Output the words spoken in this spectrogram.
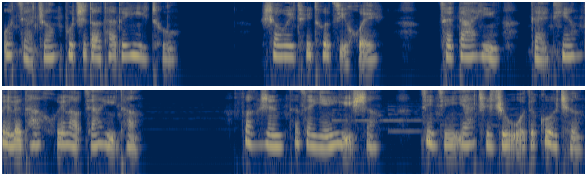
我假装不知道他的意图，稍微推脱几回，才答应改天为了他回老家一趟，放任他在言语上。渐渐压制住我的过程，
